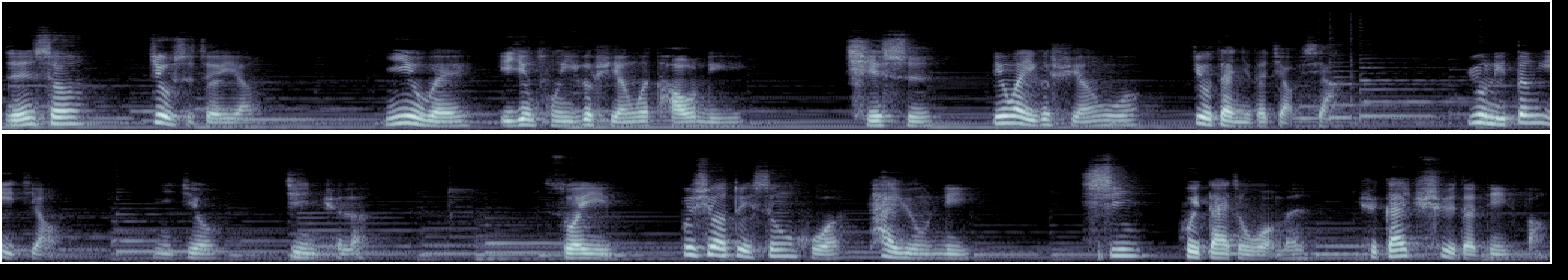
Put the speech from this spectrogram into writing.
人生就是这样你以为已经从一个漩涡逃离其实另外一个漩涡就在你的脚下用力蹬一脚你就进去了。所以不需要对生活太用力心会带着我们去该去的地方。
